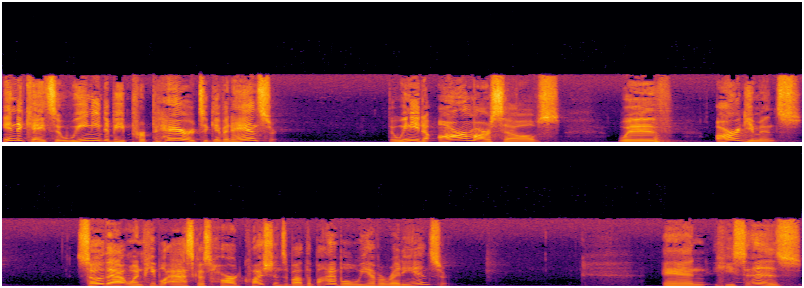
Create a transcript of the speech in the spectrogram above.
indicates that we need to be prepared to give an answer, that we need to arm ourselves with arguments so that when people ask us hard questions about the Bible, we have a ready answer. And he says,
